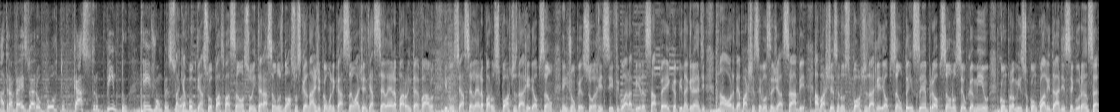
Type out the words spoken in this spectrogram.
através do aeroporto Castro Pinto, em João Pessoa. Daqui a pouco tem a sua participação, a sua interação nos nossos canais de comunicação. A gente acelera para o intervalo e você acelera para os postos da Rede Opção em João Pessoa, Recife, Guarabira, Sapé e Campina Grande. Na hora de abastecer, você já sabe, abasteça nos postos da Rede Opção, tem sempre opção no seu caminho. Compromisso com qualidade e segurança.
